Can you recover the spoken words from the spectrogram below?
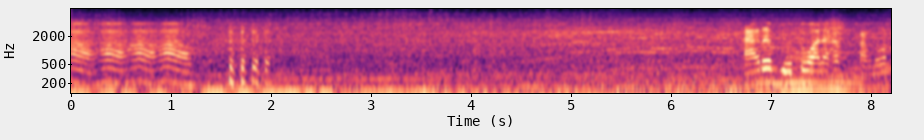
อ้าวอ้าวอ้าวอ้าวทางเริ่มอยู่ตัวแล้วครับฝั่งโน้น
